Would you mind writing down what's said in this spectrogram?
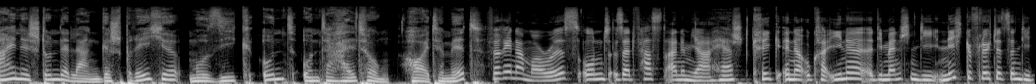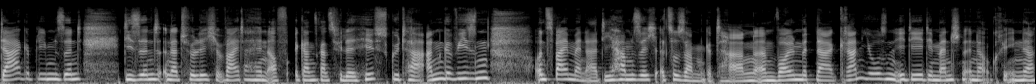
Eine Stunde lang Gespräche, Musik und Unterhaltung. Heute mit Verena Morris und seit fast einem Jahr herrscht Krieg in der Ukraine. Die Menschen, die nicht geflüchtet sind, die da geblieben sind, die sind natürlich weiterhin auf ganz, ganz viele Hilfsgüter angewiesen. Und zwei Männer, die haben sich zusammengetan, ähm, wollen mit einer grandiosen Idee den Menschen in der Ukraine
